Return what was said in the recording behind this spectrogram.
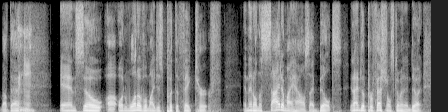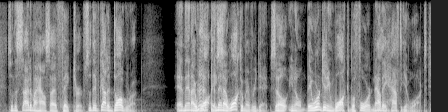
about that and so uh, on one of them, I just put the fake turf. And then on the side of my house, I built, and I had the professionals come in and do it. So on the side of my house, I have fake turf. So they've got a dog run. And then I walk, and then I walk them every day. So you know they weren't getting walked before. Now they have to get walked.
